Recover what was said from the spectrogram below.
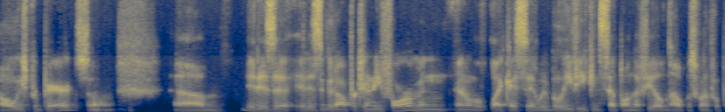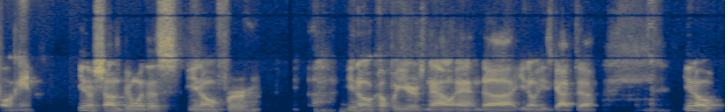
always prepared. So um, it is a it is a good opportunity for him. And, and like I said, we believe he can step on the field and help us win a football game. You know, Sean's been with us, you know, for you know a couple years now, and uh, you know he's got to, you know,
